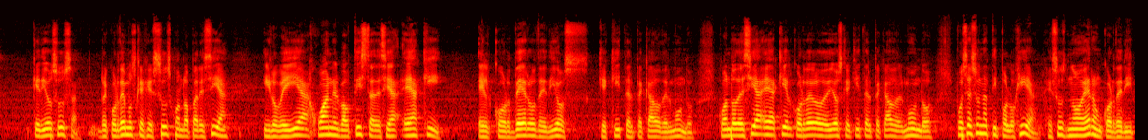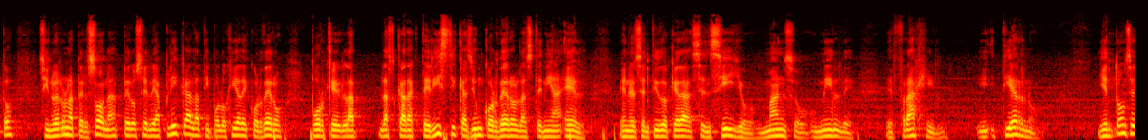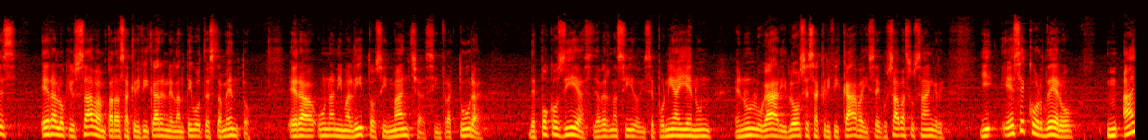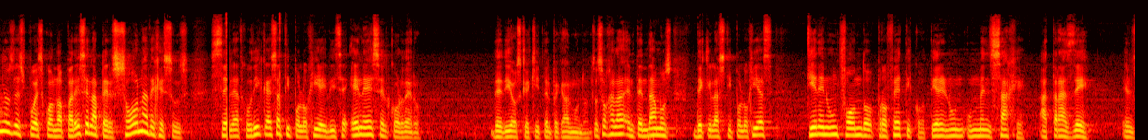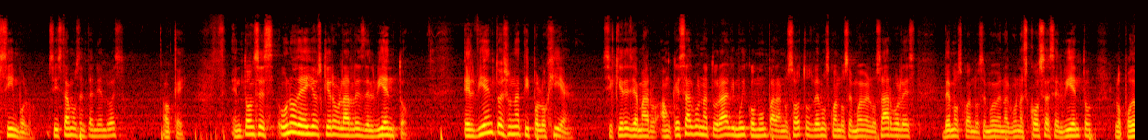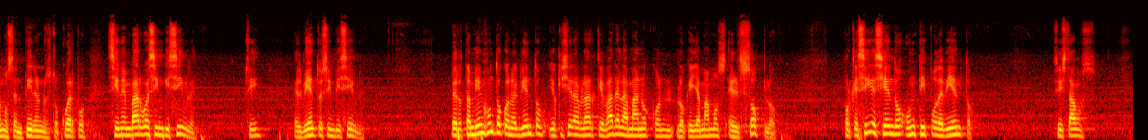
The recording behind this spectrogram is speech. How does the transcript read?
que Dios usa. Recordemos que Jesús cuando aparecía y lo veía Juan el Bautista decía, he aquí el Cordero de Dios que quita el pecado del mundo. Cuando decía, he aquí el Cordero de Dios que quita el pecado del mundo, pues es una tipología. Jesús no era un corderito, sino era una persona, pero se le aplica la tipología de cordero porque la las características de un cordero las tenía él, en el sentido que era sencillo, manso, humilde, eh, frágil y, tierno. Y entonces era lo que usaban para sacrificar en el Antiguo Testamento. Era un animalito sin mancha, sin fractura, de pocos días de haber nacido y se ponía ahí en un, en un lugar y luego se sacrificaba y se usaba su sangre. Y ese cordero años después, cuando aparece la persona de Jesús, se le adjudica esa tipología y dice, Él es el Cordero de Dios que quita el pecado del mundo. Entonces ojalá entendamos de que las tipologías tienen un fondo profético, tienen un, mensaje atrás de el símbolo. ¿Sí estamos entendiendo eso? Ok. Entonces, uno de ellos quiero hablarles del viento. El viento es una tipología si quieres llamarlo, aunque es algo natural y muy común para nosotros, vemos cuando se mueven los árboles, vemos cuando se mueven algunas cosas, el viento, lo podemos sentir en nuestro cuerpo, sin embargo es invisible, ¿sí? El viento es invisible. Pero también junto con el viento yo quisiera hablar que va de la mano con lo que llamamos el soplo, porque sigue siendo un tipo de viento. ¿Sí estamos?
